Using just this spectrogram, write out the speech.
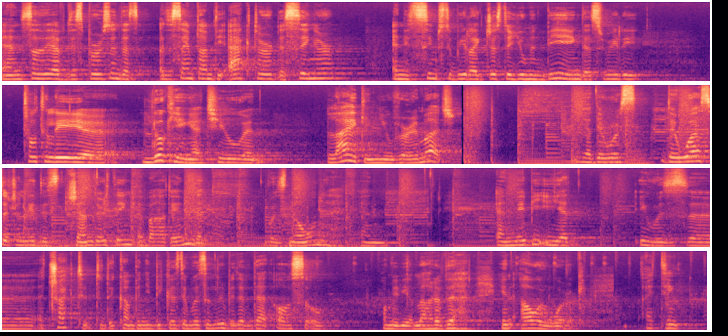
And so they have this person that's at the same time the actor, the singer, and it seems to be like just a human being that's really totally uh, looking at you and liking you very much. Yeah, there was there was certainly this gender thing about him that was known, and and maybe he had he was uh, attracted to the company because there was a little bit of that also, or maybe a lot of that in our work. I think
